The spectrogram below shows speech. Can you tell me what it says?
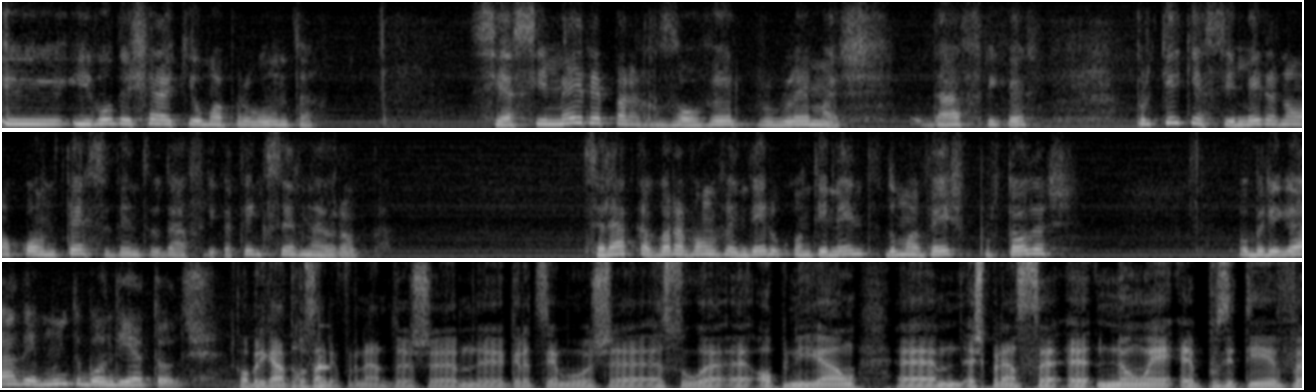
E, e vou deixar aqui uma pergunta. Se a cimeira é para resolver problemas da África, por que, que a cimeira não acontece dentro da África? Tem que ser na Europa. Será que agora vão vender o continente de uma vez por todas? Obrigada e muito bom dia a todos. Obrigado, Rosário Fernandes. Eh, agradecemos eh, a sua eh, opinião. A esperança não é positiva.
